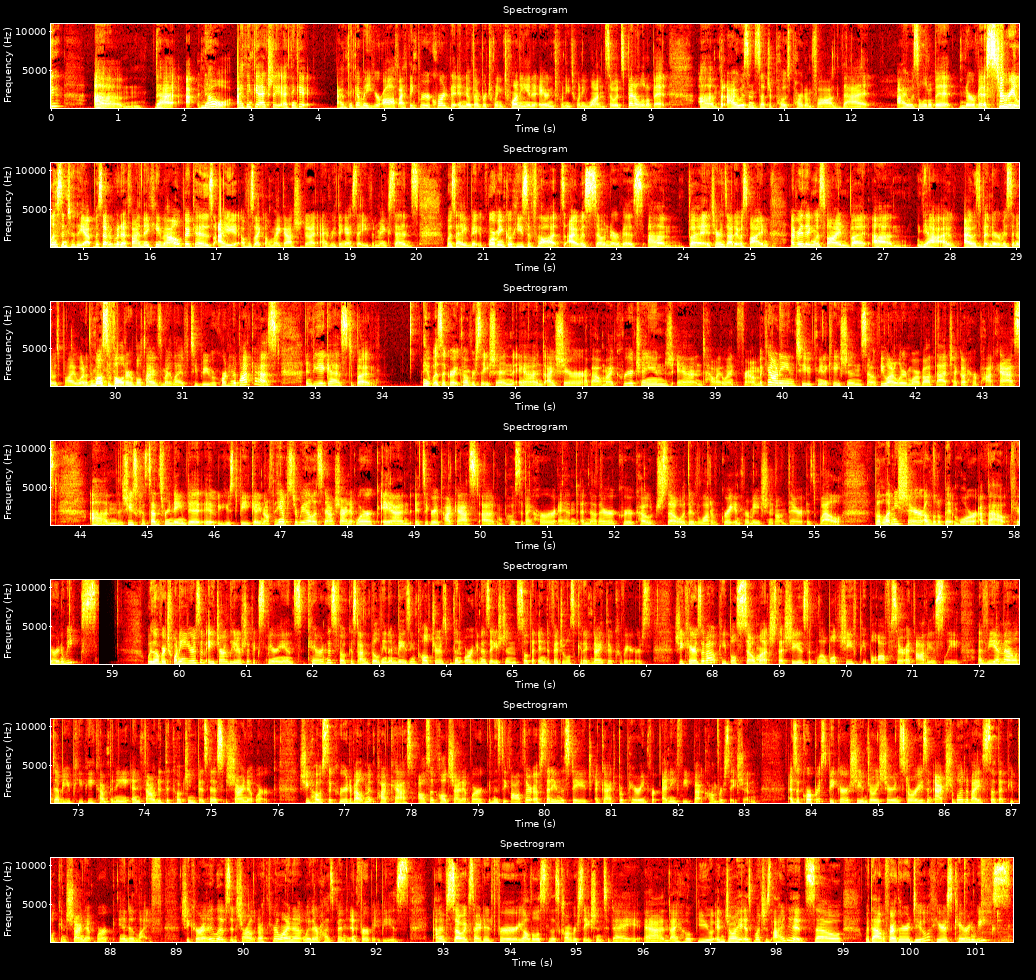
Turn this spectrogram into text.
um, that uh, no, I think it actually, I think it, I think I'm a year off. I think we recorded it in November 2020 and it aired in 2021. So it's been a little bit. Um, but I was in such a postpartum fog that I was a little bit nervous to re-listen to the episode when it finally came out because I, I was like, oh my gosh, did I, everything I say even make sense? Was I forming cohesive thoughts? I was so nervous, um, but it turns out it was fine. Everything was fine, but um, yeah, I, I was a bit nervous, and it was probably one of the most vulnerable times in my life to be recording a podcast and be a guest, but it was a great conversation and i share about my career change and how i went from accounting to communication. So if you want to learn more about that check out her podcast. Um, she's since renamed it it used to be getting off the hamster wheel it's now shine at work and it's a great podcast um, hosted by her and another career coach. So there's a lot of great information on there as well. But let me share a little bit more about karen weeks with over 20 years of HR leadership experience, Karen has focused on building amazing cultures within organizations so that individuals can ignite their careers. She cares about people so much that she is the Global Chief People Officer at Obviously, a VML WPP company, and founded the coaching business Shine at Work. She hosts a career development podcast, also called Shine at Work, and is the author of Setting the Stage, a guide to preparing for any feedback conversation. As a corporate speaker, she enjoys sharing stories and actionable advice so that people can shine at work and in life. She currently lives in Charlotte, North Carolina with her husband and fur babies. I'm so excited for y'all to listen to this conversation today, and I hope you enjoy it as much as I did. So, without further ado, here's Karen Weeks.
